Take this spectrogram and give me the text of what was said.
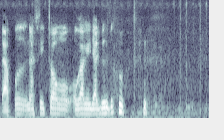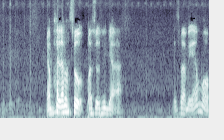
Dah apa nasi cong orang yang jaga tu. Dapatlah masuk, masuk sekejap lah. Sebab ambil gambar.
